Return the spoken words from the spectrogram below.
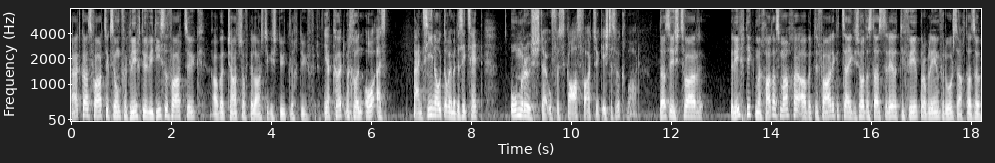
Erdgasfahrzeuge sind ungefähr gleich teuer wie Dieselfahrzeuge, aber die Schadstoffbelastung ist deutlich tiefer. Ich habe gehört, man kann auch ein Benzinauto, wenn man das jetzt hat, umrüsten auf ein Gasfahrzeug. Ist das wirklich wahr? Das ist zwar richtig, man kann das machen, aber die Erfahrungen zeigen schon, dass das relativ viele Probleme verursacht. Also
